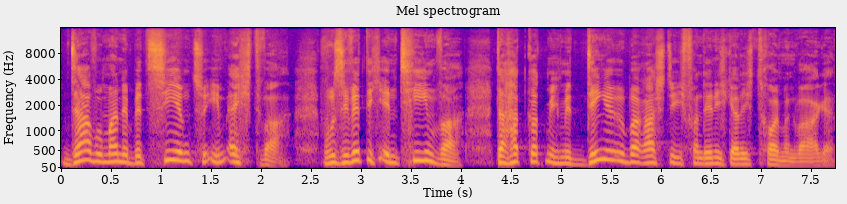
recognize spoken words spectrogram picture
Da, wo meine Beziehung zu ihm echt war, wo sie wirklich intim war, da hat Gott mich mit Dingen überrascht, die ich, von denen ich gar nicht träumen wage.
